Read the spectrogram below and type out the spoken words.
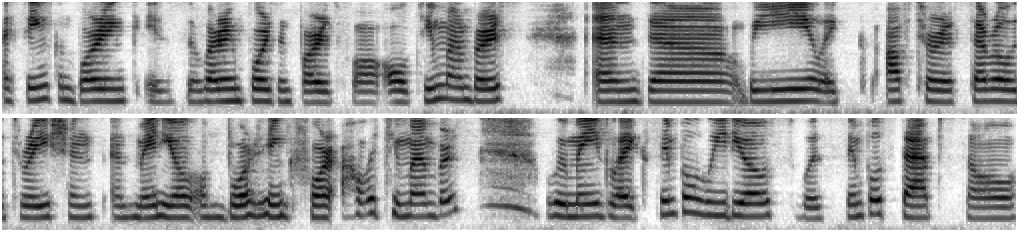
I think onboarding is a very important part for all team members and uh we like after several iterations and manual onboarding for our team members, we made like simple videos with simple steps. So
